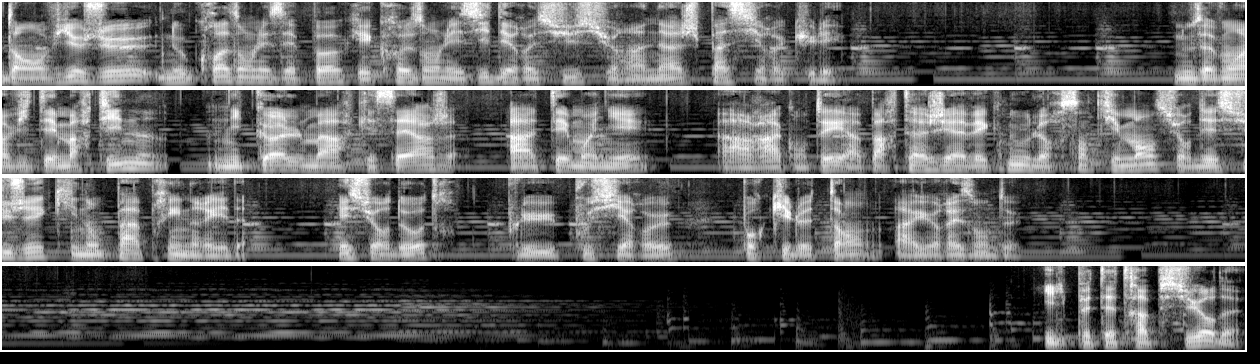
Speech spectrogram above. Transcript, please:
Dans Vieux Jeux, nous croisons les époques et creusons les idées reçues sur un âge pas si reculé. Nous avons invité Martine, Nicole, Marc et Serge à témoigner, à raconter, à partager avec nous leurs sentiments sur des sujets qui n'ont pas pris une ride, et sur d'autres, plus poussiéreux, pour qui le temps a eu raison d'eux. Il peut être absurde,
